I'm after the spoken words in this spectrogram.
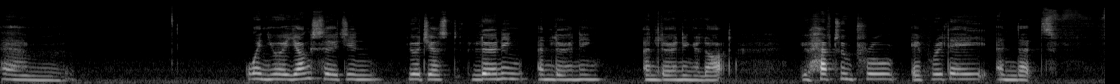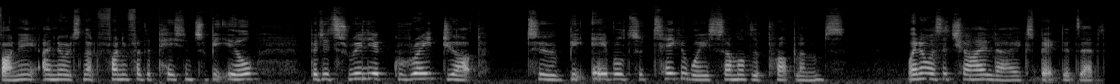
Um, when you're a young surgeon, you're just learning and learning and learning a lot. You have to improve every day, and that's funny. I know it's not funny for the patient to be ill, but it's really a great job to be able to take away some of the problems. When I was a child, I expected that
